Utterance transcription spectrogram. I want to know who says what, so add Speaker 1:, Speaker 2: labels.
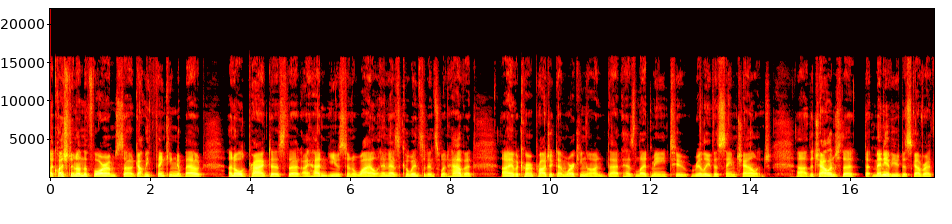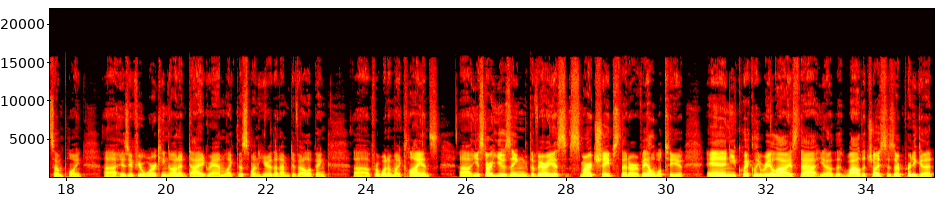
Speaker 1: A question on the forums uh, got me thinking about an old practice that I hadn't used in a while, and as coincidence would have it, I have a current project I'm working on that has led me to really the same challenge. Uh, the challenge that, that many of you discover at some point uh, is if you're working on a diagram like this one here that I'm developing uh, for one of my clients, uh, you start using the various smart shapes that are available to you and you quickly realize that you know that while the choices are pretty good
